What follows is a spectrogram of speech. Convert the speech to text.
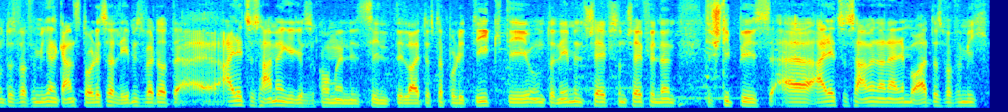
Und das war für mich ein ganz tolles Erlebnis, weil dort äh, alle zusammengekommen sind. Die Leute aus der Politik, die Unternehmenschefs und Chefinnen, die Stippis, äh, alle zusammen an einem Ort. Das war für mich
